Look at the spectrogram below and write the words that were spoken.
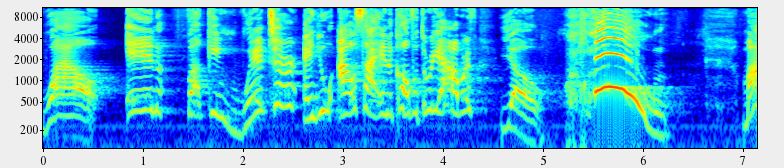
while in fucking winter and you outside in the cold for three hours, yo, whoo! My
